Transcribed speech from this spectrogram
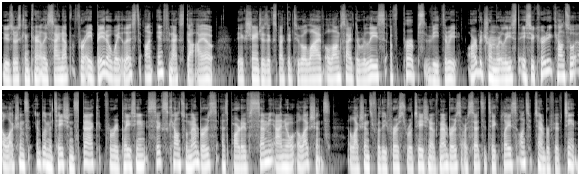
Users can currently sign up for a beta waitlist on Infinex.io. The exchange is expected to go live alongside the release of Perps v3. Arbitrum released a Security Council elections implementation spec for replacing six council members as part of semi annual elections. Elections for the first rotation of members are set to take place on September 15.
